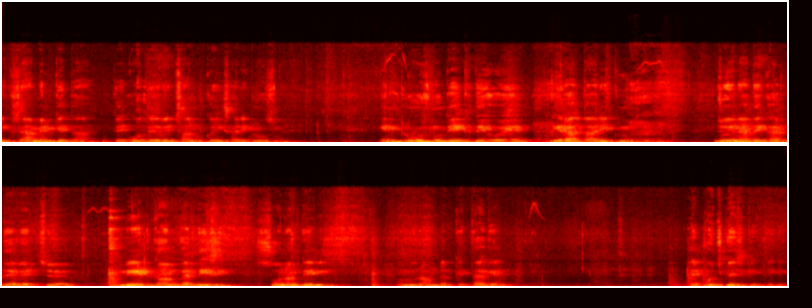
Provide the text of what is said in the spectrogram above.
ਐਗਜ਼ਾਮਿਨ ਕੀਤਾ ਤੇ ਉਹਦੇ ਵਿੱਚ ਸਾਨੂੰ ਕਈ ਸਾਰੇ ਕਲੂਜ਼ ਮਿਲੇ। ਇਨ ਕਲੂਜ਼ ਨੂੰ ਦੇਖਦੇ ਹੋਏ 13 ਤਾਰੀਖ ਨੂੰ ਜੋ ਇਹਨਾਂ ਦੇ ਘਰ ਦੇ ਵਿੱਚ ਮੇਡ ਕੰਮ ਕਰਦੀ ਸੀ, ਸੋਨਮ ਦੇਵੀ, ਉਹਨੂੰ ਰਾਉਂਡ ਅਪ ਕੀਤਾ ਗਿਆ ਤੇ ਪੁੱਛਗਿੱਛ ਕੀਤੀ ਗਈ।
